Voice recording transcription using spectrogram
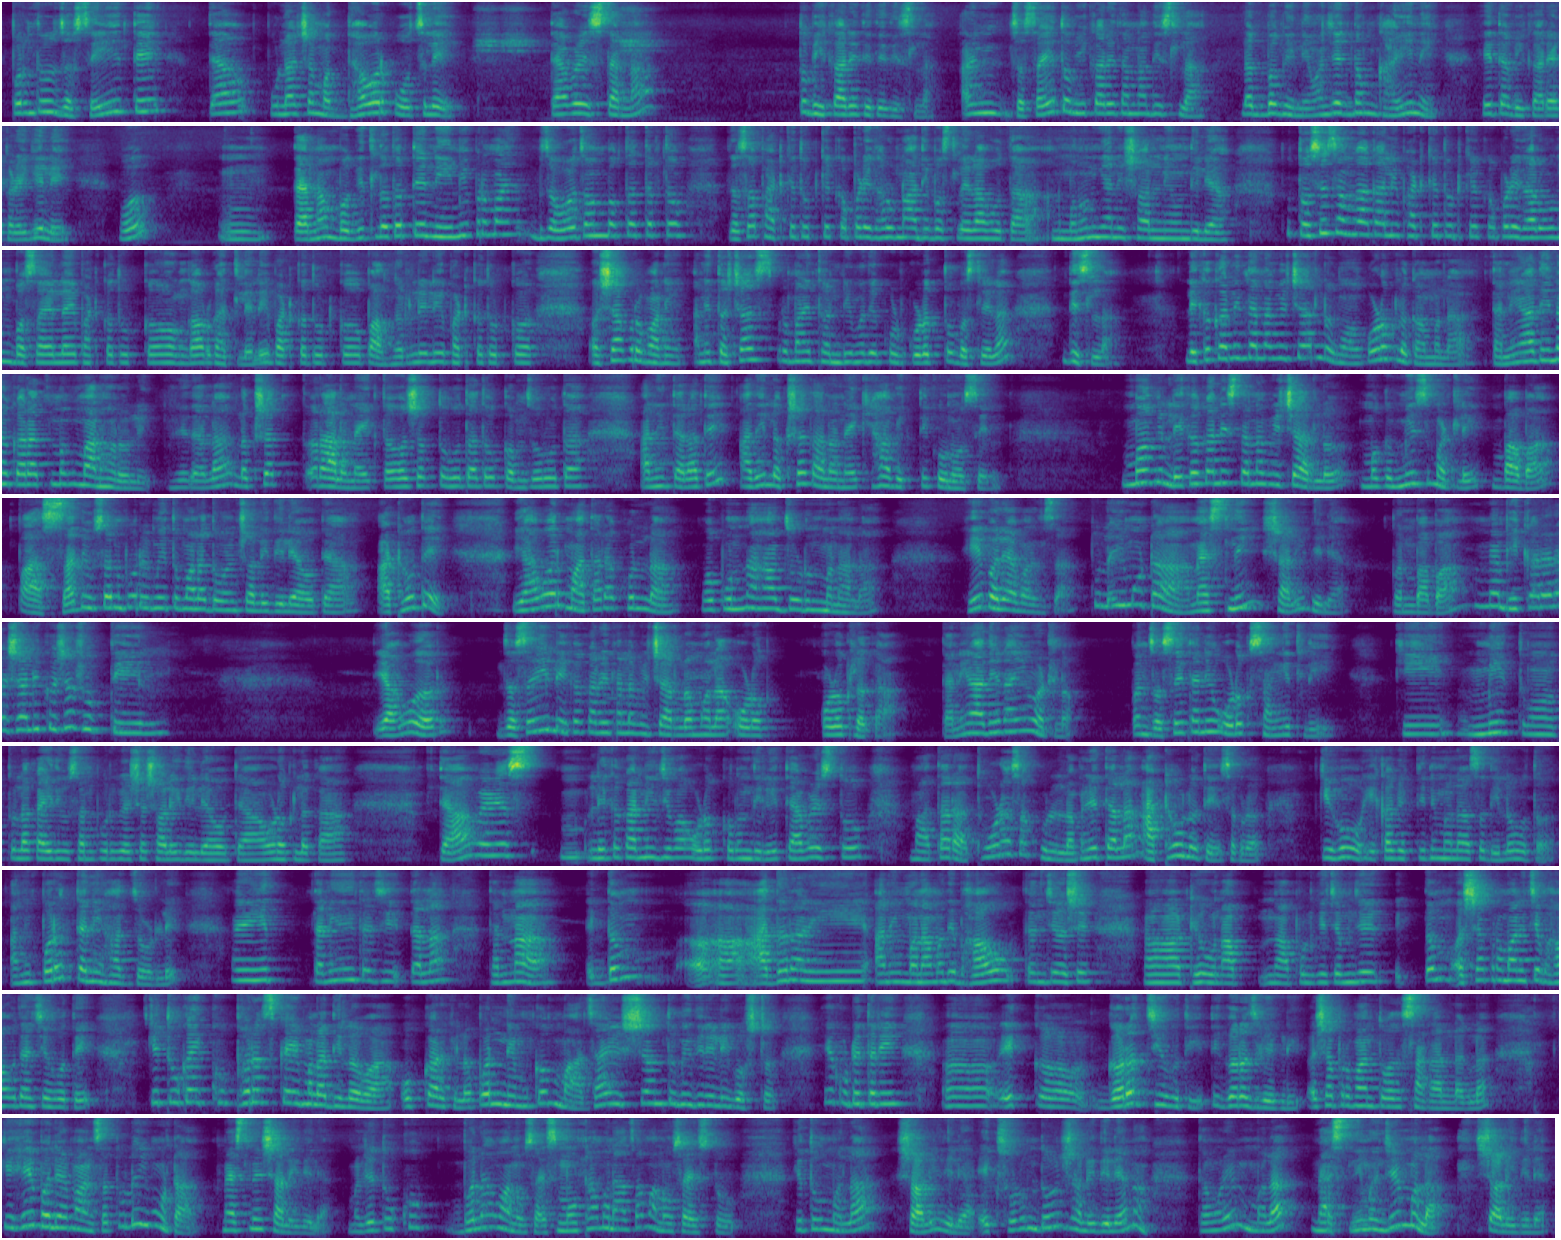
परंतु जसेही ते त्या पुलाच्या मध्यावर पोचले त्यावेळेस त्यांना तो भिकारी तिथे दिसला. आणि जसाही तो भिकारी त्यांना दिसला लगबगीने म्हणजे एकदम घाईने हे त्या भिकाऱ्याकडे गेले व त्यांना बघितलं तर ते नेहमीप्रमाणे जवळ जाऊन बघतात तर तो जसा फाटके तुटके कपडे घालून आधी बसलेला होता आणि म्हणून याने शाल नेऊन दिल्या तो तसेच अंगाखाली फाटके तुटके कपडे घालून बसायलाही फाटकं तुटकं अंगावर घातलेले फाटकं तुटकं पांघरलेले फाटकं तुटकं अशाप्रमाणे आणि तशाचप्रमाणे थंडीमध्ये कुडकुडत तो बसलेला दिसला. लेखकांनी त्यांना विचारलं मग ओळखलं का मला? त्यांनी आधी नकारात्मक मान हरवली. म्हणजे त्याला लक्षात राहिलं नाही एक तर अशक्त होता तो कमजोर होता आणि त्याला ते आधी लक्षात आलं नाही की हा व्यक्ती कोण असेल. मग लेखकानेच त्यांना विचारलं मग मीच म्हटले बाबा पाच सहा दिवसांपूर्वी मी तुम्हाला दोन शाली दिल्या होत्या आठवते? यावर म्हातारा खुलला व पुन्हा हात जोडून म्हणाला हे भल्या माणसा तू लई मोठा मॅसनी शाली दिल्या. पण बाबा म्या भिकाऱ्याला शाली कशा शोभतील? यावर जसंही लेखकाने त्याला विचारलं मला ओळख ओळखलं का? त्याने आधी नाही म्हटलं. पण जसंही त्याने ओळख सांगितली की मी तु तुला काही दिवसांपूर्वी अशा शाली दिल्या होत्या ओळखलं का? त्यावेळेस लेखकांनी जेव्हा ओळख करून दिली त्यावेळेस तो म्हातारा थोडासा खुलला. म्हणजे त्याला आठवलं ते सगळं की हो एका व्यक्तीने मला असं दिलं होतं आणि परत त्यांनी हात जोडले. आणि त्यांनी त्याची त्याला त्यांना एकदम आदर आणि आणि मनामध्ये भाव त्यांचे असे ठेवून आप आपुलकीचे म्हणजे एकदम अशा प्रमाणेचे भाव त्याचे होते की तू काही खूप फरच काही मला दिलं वा उपकार केलं. पण नेमकं माझा आयुष्य आणि तुम्ही दिलेली गोष्ट हे कुठेतरी एक गरज जी होती ती गरज वेगळी. अशा प्रमाणे तो आता सांगायला लागला की हे भल्या माणसा तुलाही लई मोठा मॅसने शाली दिल्या. म्हणजे तू खूप भला माणूस आहेस मोठा मनाचा माणूस आहेस तू की तू मला शाली दिल्या. एक सोडून दोन शाली दिल्या ना त्यामुळे मला मॅसनी म्हणजे मला शाली दिल्या.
